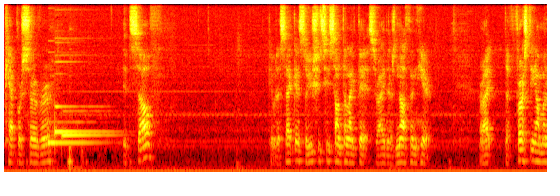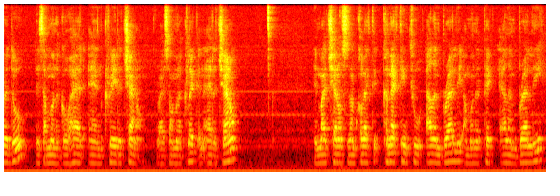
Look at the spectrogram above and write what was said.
Kepware server itself. Give it a second. So you should see something like this, right? There's nothing here. All right. The first thing I'm going to do is I'm going to go ahead and create a channel, right? So I'm going to click and add a channel in my channel since I'm collecting, connecting to Allen Bradley. I'm to pick Allen Bradley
